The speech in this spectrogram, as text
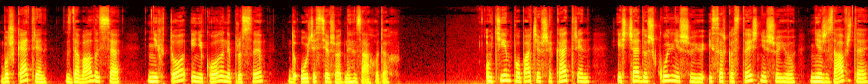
бо ж Кетрін, здавалося, ніхто і ніколи не просив до участі в жодних заходах. Утім, побачивши Кетрін іще дошкульнішою і саркастичнішою, ніж завжди,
